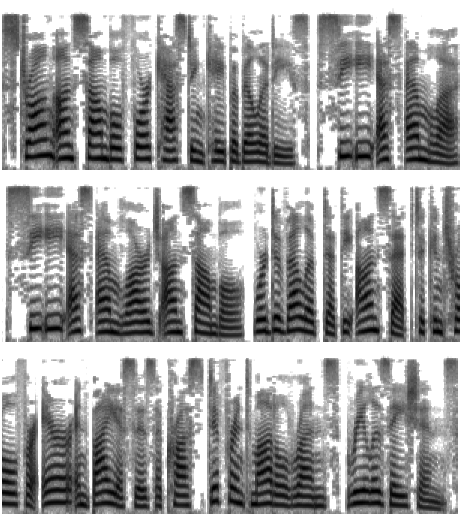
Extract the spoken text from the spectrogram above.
Strong ensemble forecasting capabilities CESM-LA CESM Large Ensemble, were developed at the onset to control for error and biases across different model runs realizations.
